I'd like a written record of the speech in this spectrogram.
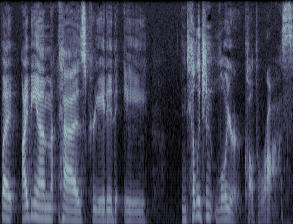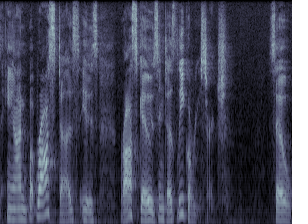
but IBM has created a intelligent lawyer called Ross. And what Ross does is Ross goes and does legal research. So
